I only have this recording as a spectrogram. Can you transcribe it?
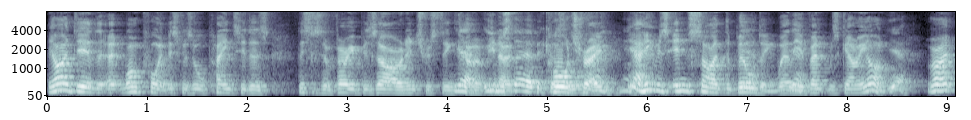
The idea that at one point this was all painted as this is a very bizarre and interesting Yeah, kind of you was know because of portrait. yeah. yeah. he was inside the building where the yeah. event was going on. Yeah. right.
